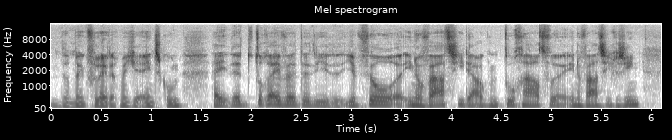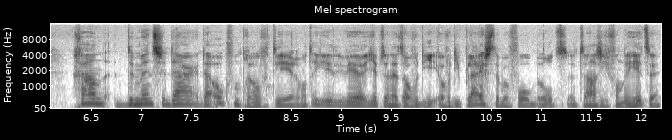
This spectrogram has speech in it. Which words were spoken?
Dat ben ik volledig met je eens, Koen. Hey, toch even, je hebt veel innovatie daar ook naartoe gehaald, innovatie gezien. Gaan de mensen daar, daar ook van profiteren? Want je, je hebt het net over die, over die pleister bijvoorbeeld, ten aanzien van de hitte.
